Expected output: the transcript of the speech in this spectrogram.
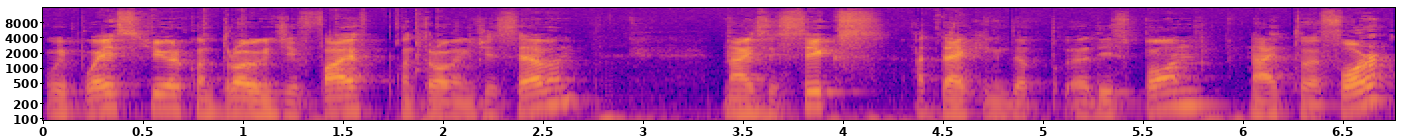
we place here, controlling g5, controlling g7. Knight c6, attacking the, uh, this pawn, knight to f4.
